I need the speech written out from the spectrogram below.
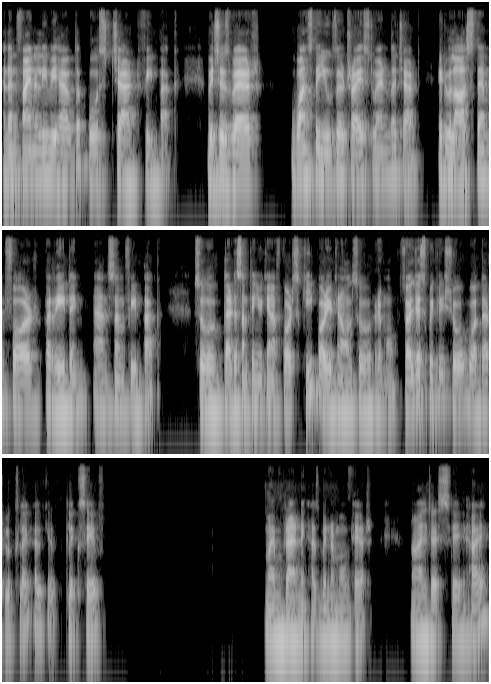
And then finally, we have the post-chat feedback, which is where once the user tries to end the chat, it will ask them for a rating and some feedback. So that is something you can, of course, keep or you can also remove. So I'll just quickly show what that looks like. I'll click save. My branding has been removed here. I'll just say hi.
